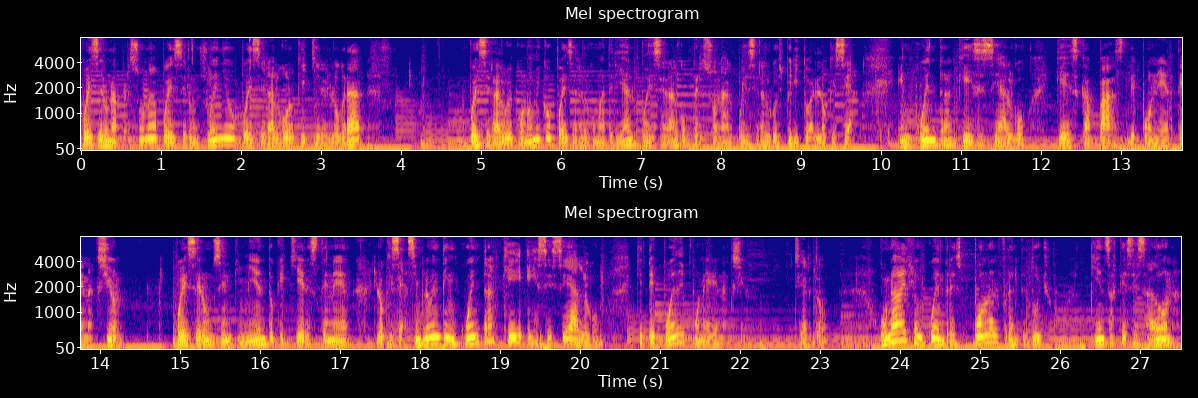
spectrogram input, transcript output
Puede ser una persona, puede ser un sueño, puede ser algo que quieres lograr, puede ser algo económico, puede ser algo material, puede ser algo personal, puede ser algo espiritual, lo que sea. Encuentra qué es ese algo que es capaz de ponerte en acción. Puede ser un sentimiento que quieres tener, lo que sea. Simplemente encuentra qué es ese algo que te puede poner en acción. ¿cierto? Una vez lo encuentres, ponlo al frente tuyo. Piensa que es esa dona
